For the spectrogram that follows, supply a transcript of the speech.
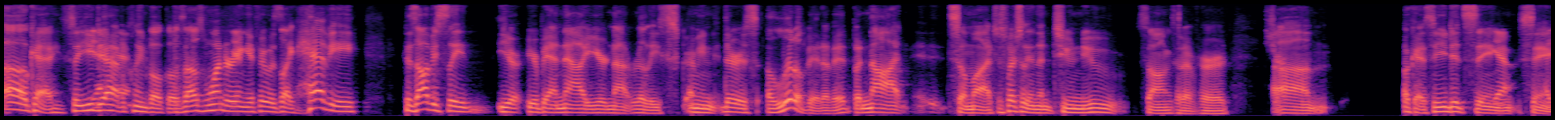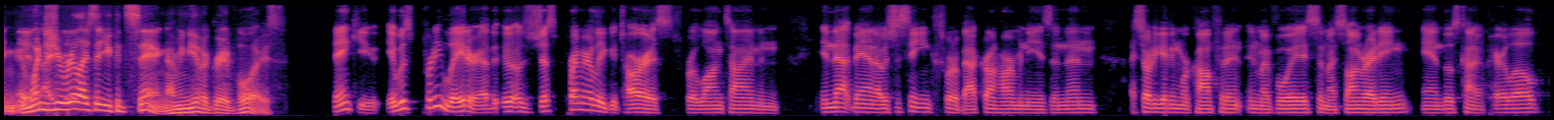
Oh, okay. So you do have a clean vocals. I was wondering if it was like heavy, because obviously your your band now you're not really. I mean, there's a little bit of it, but not uh, so much, especially in the two new songs that I've heard. Sure. Um, okay, so you did sing, Yeah, sing, I and when did I you did. realize that you could sing? I mean, you have a great voice. Thank you. It was pretty later. It was just primarily a guitarist for a long time. And in that band, I was just singing sort of background harmonies. And then I started getting more confident in my voice and my songwriting, and those kind of paralleled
